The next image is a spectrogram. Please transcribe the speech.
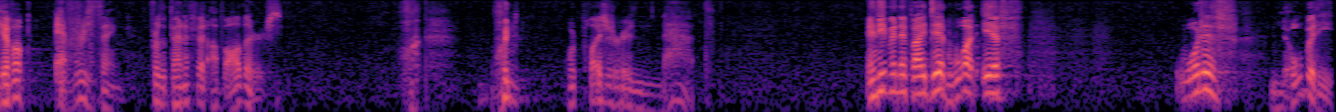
give up everything for the benefit of others. What, what pleasure in that? And even if I did, what if what if nobody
